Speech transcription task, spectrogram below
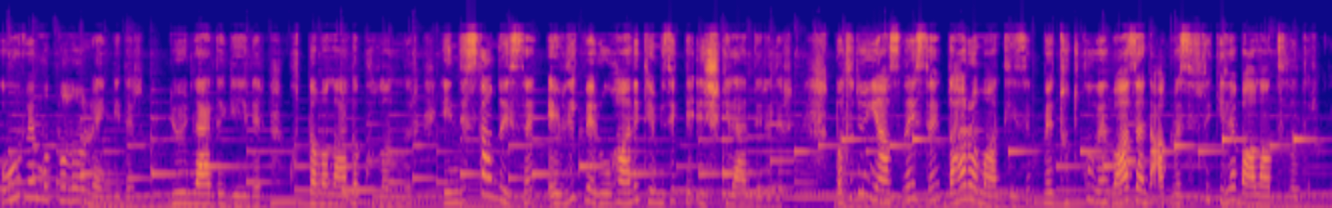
uğur ve mutluluğun rengidir. Düğünlerde giyilir, kutlamalarda kullanılır. Hindistan'da ise evlilik ve ruhani temizlikle ilişkilendirilir. Batı dünyasında ise daha romantizm ve tutku ve bazen de agresiflik ile bağlantılıdır.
